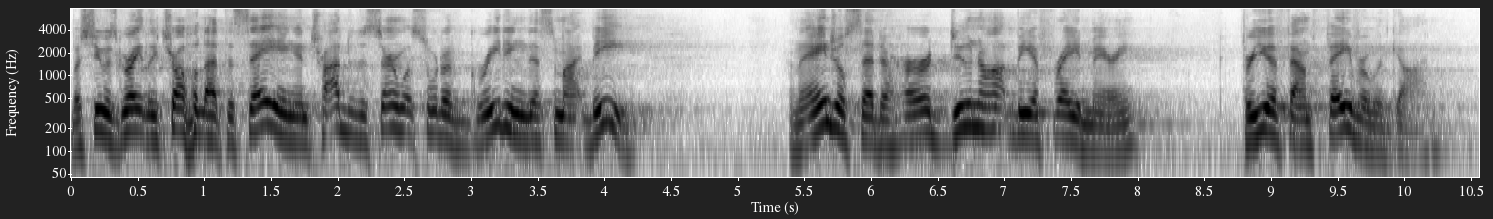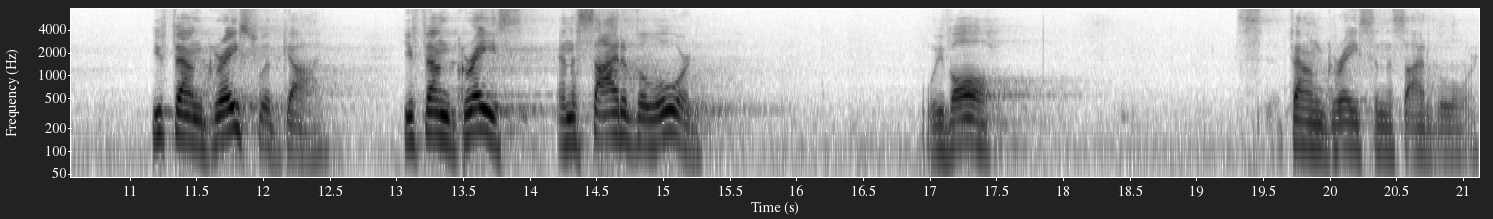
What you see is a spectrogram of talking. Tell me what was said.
But she was greatly troubled at the saying and tried to discern what sort of greeting this might be. And the angel said to her, Do not be afraid, Mary, for you have found favor with God. You found grace with God. You found grace in the sight of the Lord. We've all found grace in the sight of the Lord.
